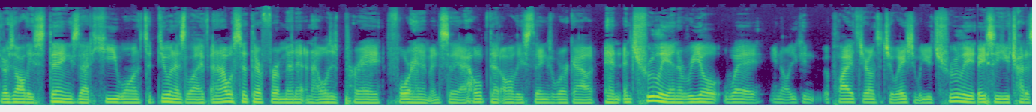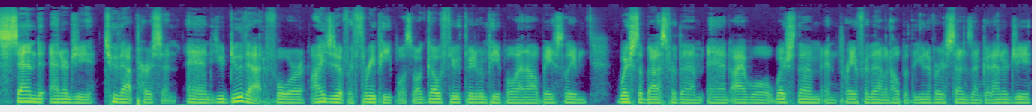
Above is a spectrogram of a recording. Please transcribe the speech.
there's all these things that he wants to do in his life. And I will sit there for a minute and I will just pray for him and say, I hope that all these things work out. And, and truly in a real way, you know, you can apply it to your own situation, but you truly basically you try to send energy to that person. And you do that for, I do it for three people. So I'll go through three different people and I'll I'll basically wish the best for them and I will wish them and pray for them and hope that the universe sends them good energy,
